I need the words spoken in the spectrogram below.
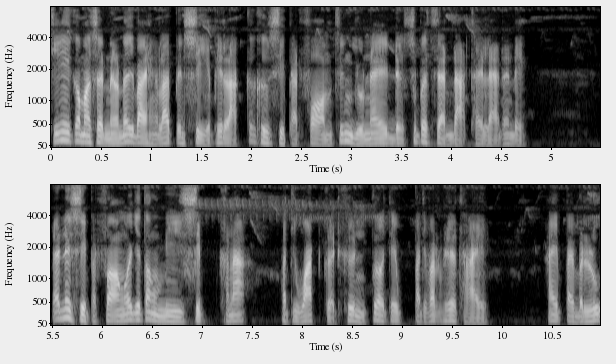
ที่นี่ก็มาเสนอนโยบายแห่งรัฐเป็น 4 พิหลักก็คือ 4 แพลตฟอร์ม ซึ่งอยู่ใน The Super Standard Thailand นั่นเอง และใน 4 แพลตฟอร์มก็จะต้องมี 10 คณะปฏิวัติเกิดขึ้น เพื่อจะปฏิวัติประเทศไทย ให้ไปบรรลุ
